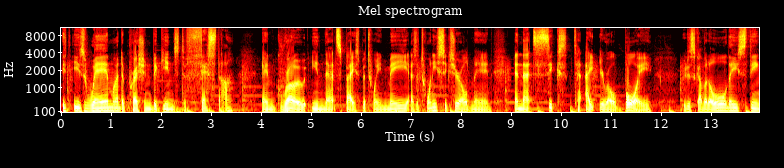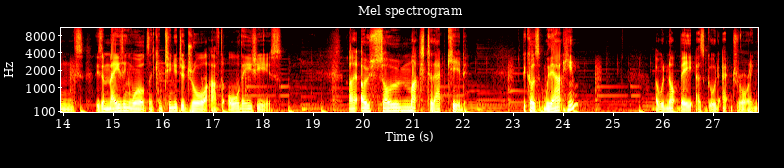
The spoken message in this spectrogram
it is where my depression begins to fester and grow in that space between me as a 26 year old man and that six to eight year old boy who discovered all these things, these amazing worlds, and continue to draw after all these years. I owe so much to that kid because without him, I would not be as good at drawing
